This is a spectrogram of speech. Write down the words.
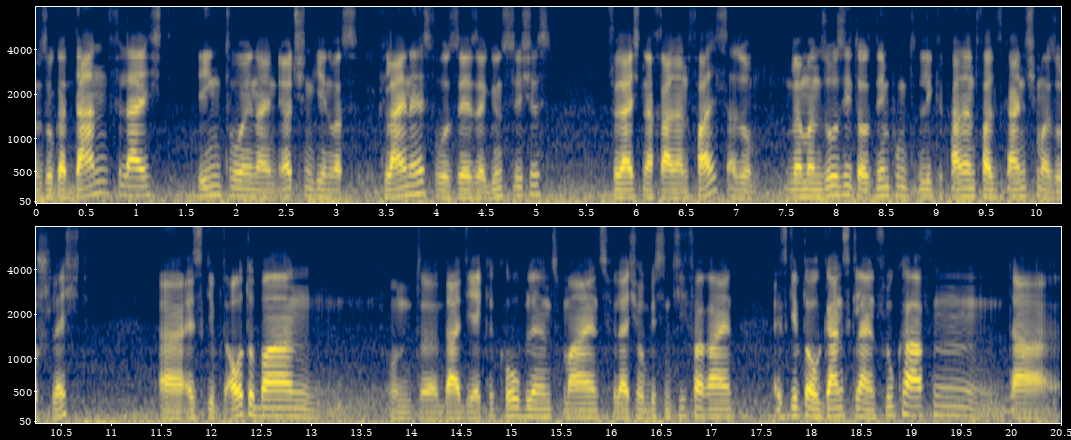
sogar dann vielleicht irgendwo in ein Örtchen gehen, was klein ist, wo es sehr, sehr günstig ist vielleicht nach Rheinland-Pfalz. Also wenn man so sieht, aus dem Punkt liegt Rheinland-Pfalz gar nicht mal so schlecht. Äh, es gibt Autobahnen und äh, da die Ecke Koblenz, Mainz, vielleicht auch ein bisschen tiefer rein. Es gibt auch ganz kleinen Flughafen da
